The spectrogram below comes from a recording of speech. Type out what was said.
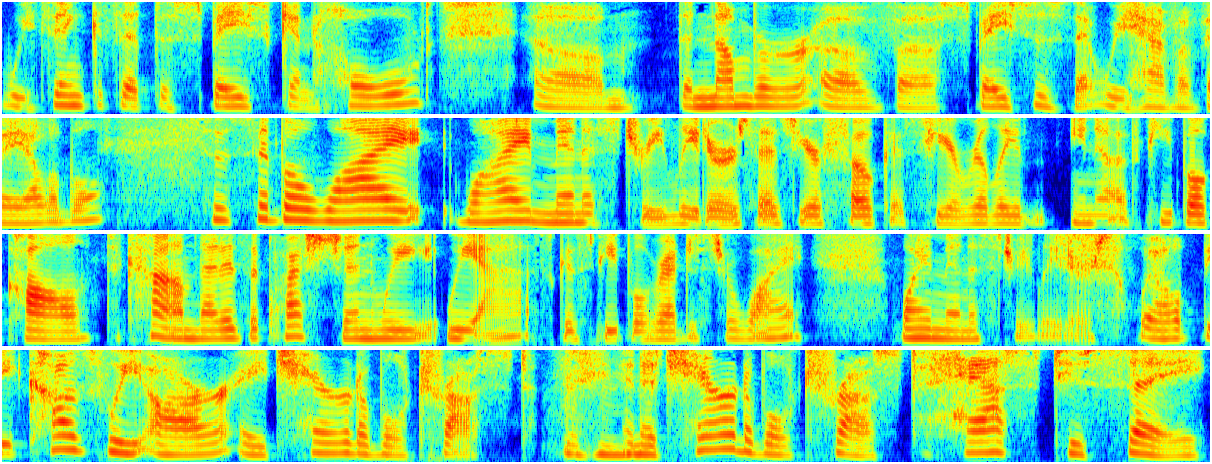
We think that the space can hold um, the number of uh, spaces that we have available. So, Sibyl, why why ministry leaders as your focus here? Really, you know, if people call to come, that is a question we we ask as people register. Why why ministry leaders? Well, because we are a charitable trust, mm-hmm. and a charitable trust has to say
